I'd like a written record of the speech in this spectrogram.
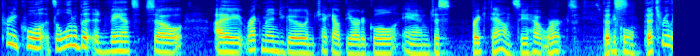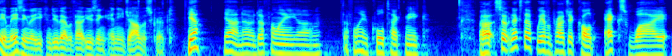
pretty cool. It's a little bit advanced, so I recommend you go and check out the article and just break it down, see how it works. It's That's, pretty cool. that's really amazing that you can do that without using any JavaScript. Yeah, yeah, no, definitely, um, definitely a cool technique. Uh, so next up, we have a project called xy.css.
